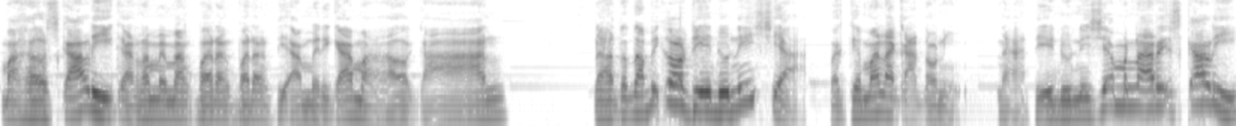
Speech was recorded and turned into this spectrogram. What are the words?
mahal sekali karena memang barang-barang di Amerika mahal kan. Nah tetapi kalau di Indonesia bagaimana Kak Tony? Nah di Indonesia menarik sekali.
